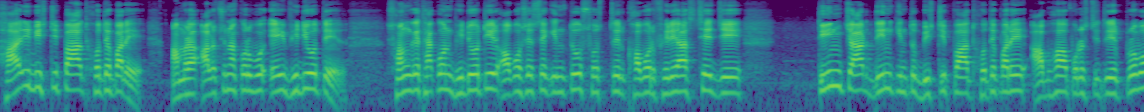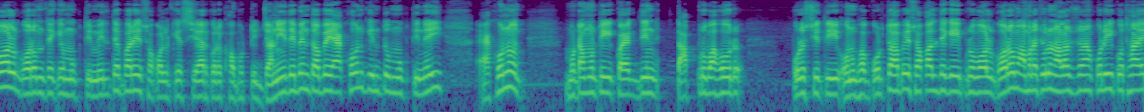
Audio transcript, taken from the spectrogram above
ভারী বৃষ্টিপাত হতে পারে। আমরা আলোচনা করব এই ভিডিওতে। সঙ্গে থাকুন, ভিডিওটির অবশেষে কিন্তু স্বস্তির খবর ফিরে আসছে যে তিন চার দিন কিন্তু বৃষ্টিপাত হতে পারে, আবহাওয়া পরিস্থিতির প্রবল গরম থেকে মুক্তি মিলতে পারে, সকলকে শেয়ার করে খবরটি জানিয়ে দেবেন। তবে এখন কিন্তু মুক্তি নেই। এখনও মোটামুটি কয়েকদিন তাপপ্রবাহর পরিস্থিতি অনুভব করতে হবে। সকাল থেকে এই প্রবল গরম। আমরা চলুন আলোচনা করি কোথায়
